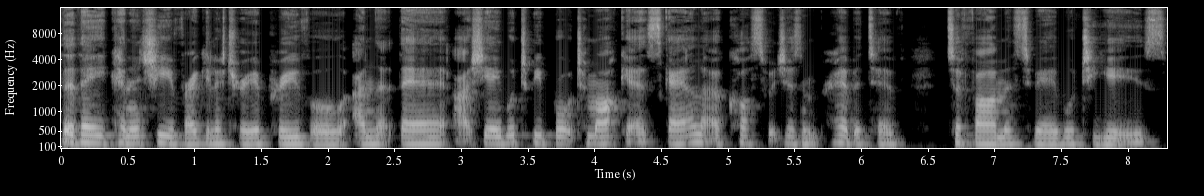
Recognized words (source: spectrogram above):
that they can achieve regulatory approval, and that they're actually able to be brought to market at scale at a cost which isn't prohibitive to farmers to be able to use.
